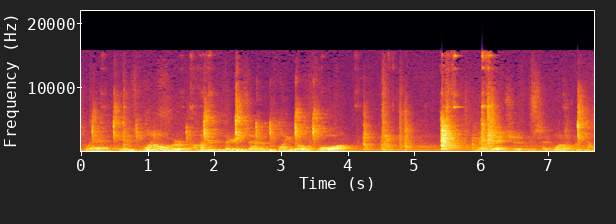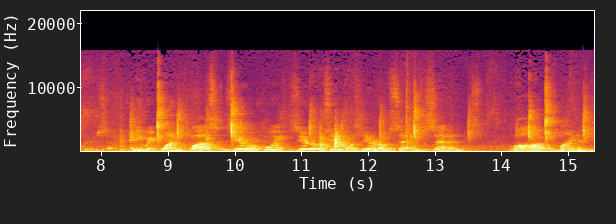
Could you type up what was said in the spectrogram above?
squared is one over hundred and thirty-seven point oh four. Maybe I should have said one over hundred and thirty-seven. Anyway, one plus zero point zero zero zero seven seven log of minus p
